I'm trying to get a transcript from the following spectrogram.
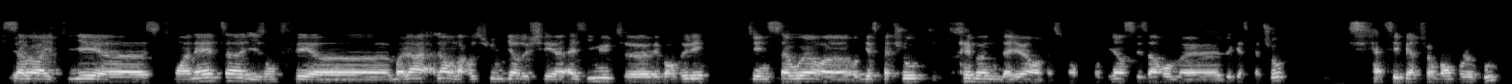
Savoir euh, Citron Annette. Ils ont fait, euh, bah là, là, on a reçu une bière de chez Azimut, les Bordelais, qui est une sour euh, au gazpacho, qui est très bonne d'ailleurs, parce qu'on retrouve bien ces arômes euh, de gazpacho. C'est assez perturbant pour le coup.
